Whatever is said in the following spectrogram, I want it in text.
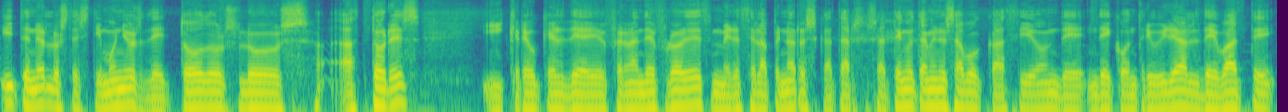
y tener los testimonios de todos los actores y creo que el de Fernández Flores merece la pena rescatarse. O sea, tengo también esa vocación de, de contribuir al debate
